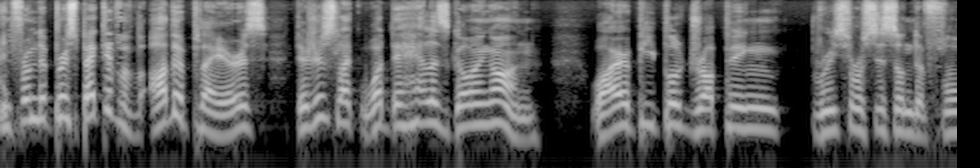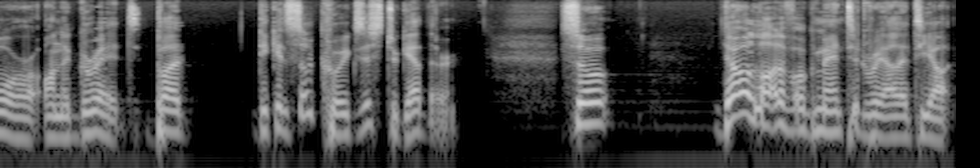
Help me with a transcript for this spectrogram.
And from the perspective of other players, they're just like, what the hell is going on? Why are people dropping resources on the floor on a grid? But they can still coexist together. So there are a lot of augmented reality out,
